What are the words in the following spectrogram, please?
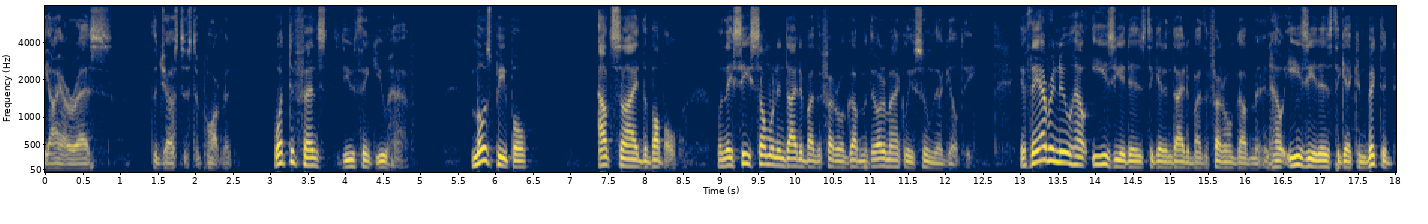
The IRS, the Justice Department. What defense do you think you have? Most people outside the bubble, when they see someone indicted by the federal government, they automatically assume they're guilty. If they ever knew how easy it is to get indicted by the federal government and how easy it is to get convicted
